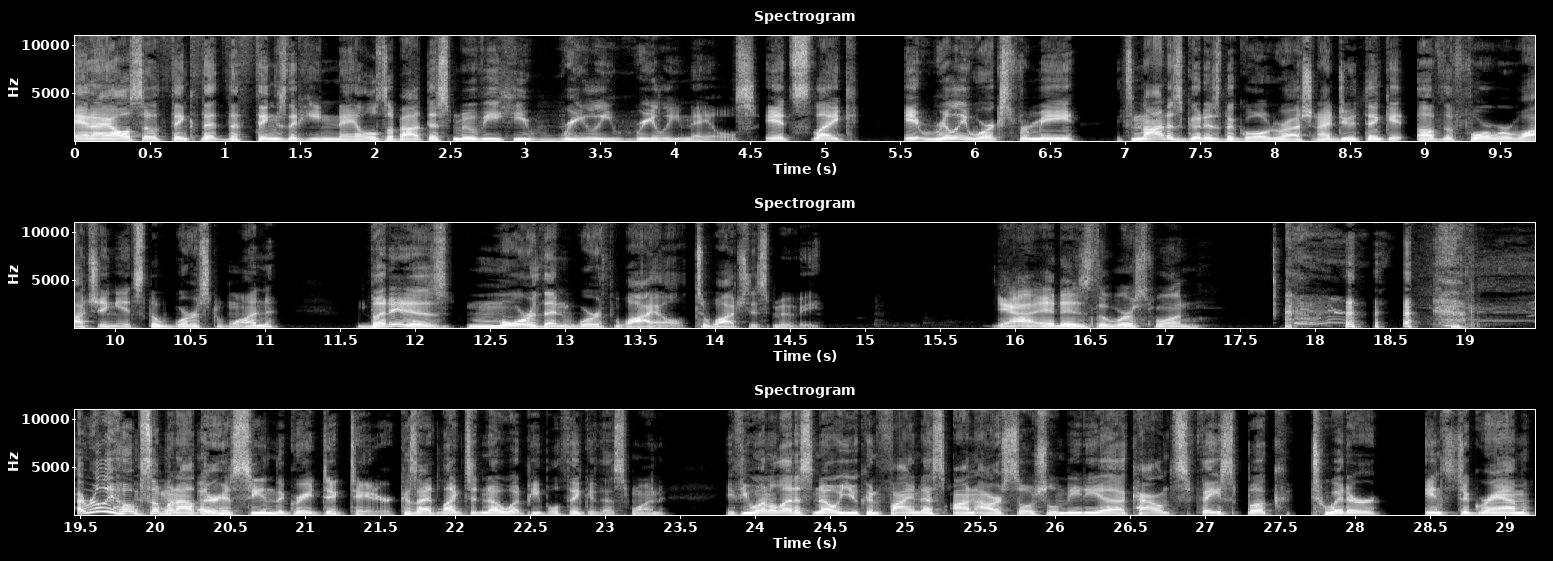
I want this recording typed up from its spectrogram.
And I also think that the things that he nails about this movie, he really, really nails. It's like, it really works for me. It's not as good as The Gold Rush, and I do think it, of the four we're watching, it's the worst one, but it is more than worthwhile to watch this movie. Yeah, it is the worst one. I really hope someone out there has seen The Great Dictator because I'd like to know what people think of this one. If you want to let us know, you can find us on our social media accounts Facebook, Twitter, Instagram,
